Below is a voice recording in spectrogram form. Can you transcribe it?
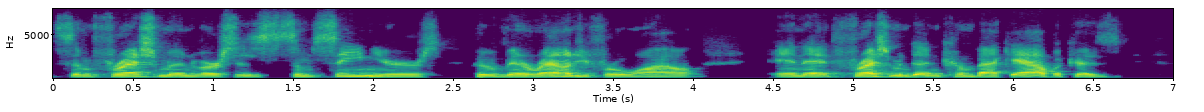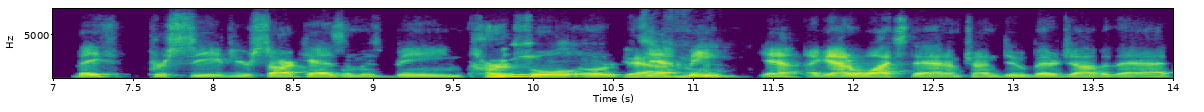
some freshmen versus some seniors who've been around you for a while, and that freshman doesn't come back out because they perceive your sarcasm as being hurtful mean. or yeah, yeah mean. Yeah, I got to watch that. I'm trying to do a better job of that.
